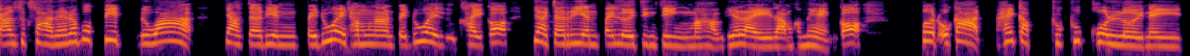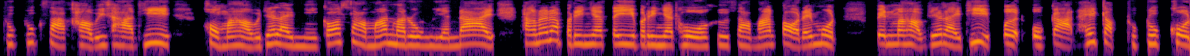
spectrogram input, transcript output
การศึกษาในระบบปิดหรือว่า อยากจะเรียนไปด้วยทำงานไปด้วย หรือใครก็อยากจะเรียนไปเลยจริง ๆ มหาวิทยาลัยรามคำแหงก็เปิดโอกาสให้กับทุกๆ คนเลยในทุกๆ สาขาวิชาที่ของมหาวิทยาลัยมีก็สามารถมาโรงเรียนได้ ทั้งระดับปริญญาตรีปริญญาโทคือสามารถต่อได้หมด เป็นมหาวิทยาลัยที่เปิดโอกาสให้กับทุกๆ คน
